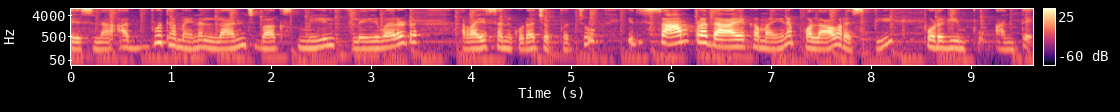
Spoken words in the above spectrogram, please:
చేసిన అద్భుతమైన lunch box meal flavoured rice అని కూడా చెప్పొచ్చు. ఇది సాంప్రదాయకమైన పులావ్ రెసిపీ పొడిగింపు అంతే.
